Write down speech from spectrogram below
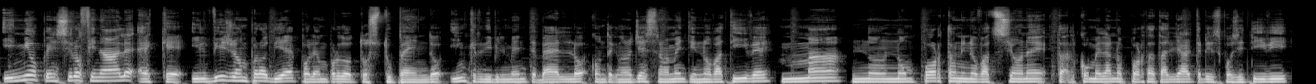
Il mio pensiero finale è che il Vision Pro di Apple è un prodotto stupendo, incredibilmente bello, con tecnologie estremamente innovative, ma non, non porta un'innovazione tal come l'hanno portata gli altri dispositivi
